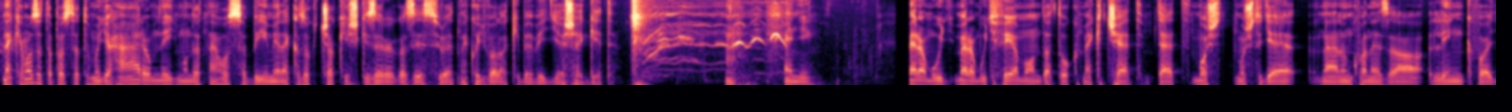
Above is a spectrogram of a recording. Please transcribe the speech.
Nekem az a tapasztalatom, hogy a három-négy mondatnál hosszabb e-mailek azok csak is kizárólag azért születnek, hogy valaki bevigye a seggét. Ennyi. Mert amúgy, mert amúgy félmondatok, meg chat, tehát most, most ugye nálunk van ez a link, vagy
